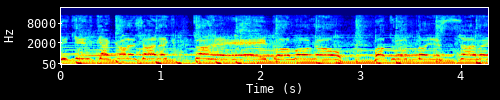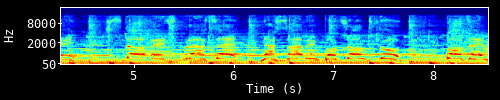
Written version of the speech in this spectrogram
i kilka koleżanek. Trochę jej pomogą, bo trudno jest samej zdobyć pracę na samym początku. Potem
